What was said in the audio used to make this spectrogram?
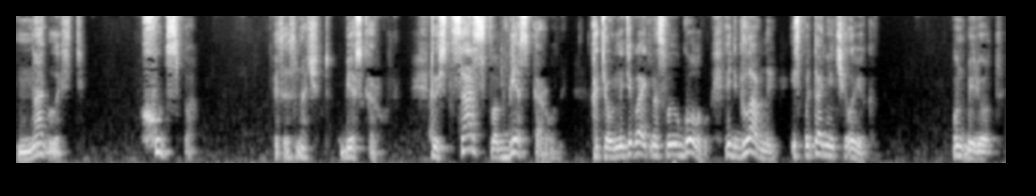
наглость, худспа, это значит без короны. То есть царство без короны. Хотя он надевает на свою голову. Ведь главное испытание человека. Он берет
